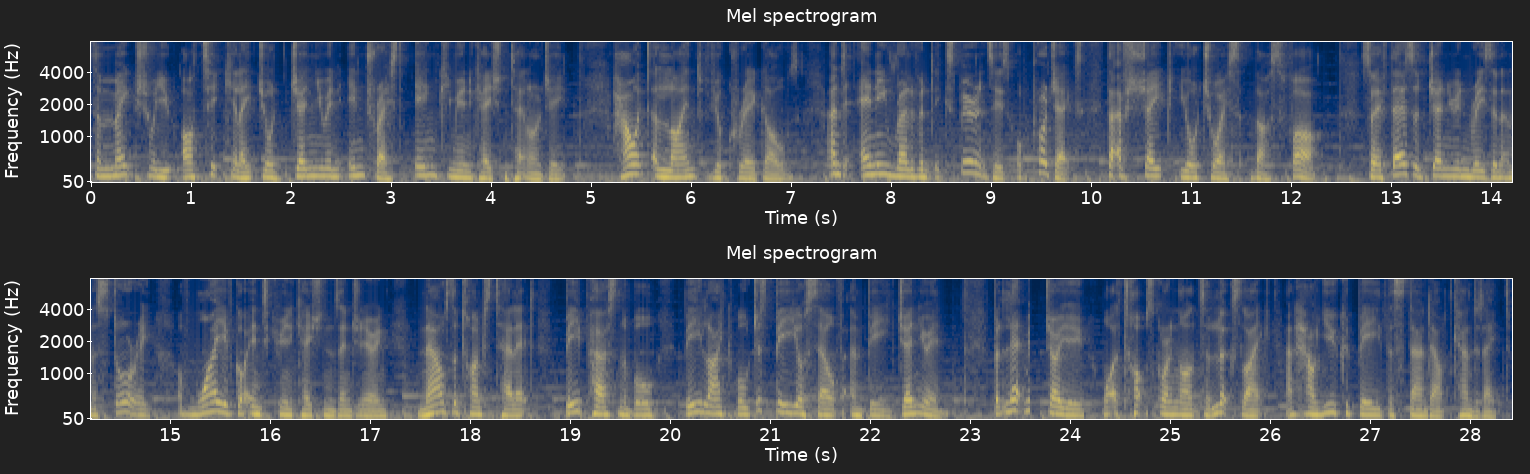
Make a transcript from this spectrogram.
to make sure you articulate your genuine interest in communication technology, how it aligns with your career goals, and any relevant experiences or projects that have shaped your choice thus far. So if there's a genuine reason and a story of why you've got into communications engineering, now's the time to tell it. Be personable, be likable, just be yourself and be genuine. But let me show you what a top scoring answer looks like and how you could be the standout candidate.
